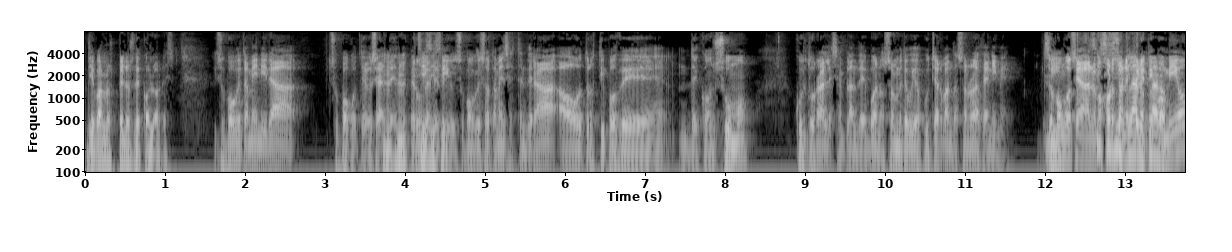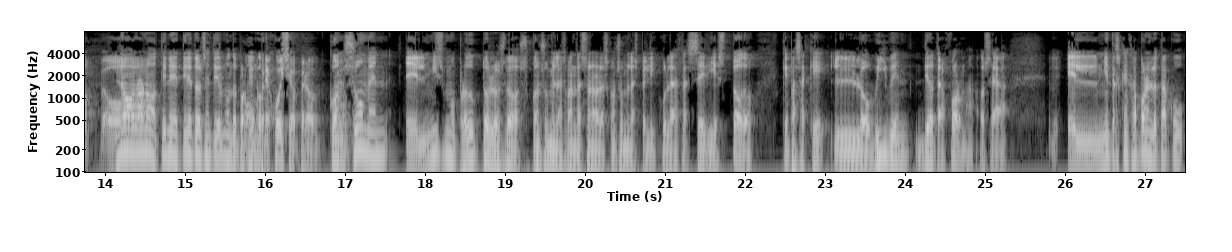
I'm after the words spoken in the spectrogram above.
llevar los pelos de colores. Y supongo que también irá. Supongo, te, o sea, te- Ujú. te preguntas Sí, sí. y supongo que eso también se extenderá a otros tipos de, de consumo culturales, en plan de, bueno, solamente voy a escuchar bandas sonoras de anime. Sí. Supongo, o sea, a lo Sí, mejor sí, son claro, estereotipo claro. mío o, No, no, no, tiene, tiene todo el sentido del mundo. o Porque un prejuicio, pero... consumen el mismo producto los dos. Consumen las bandas sonoras, consumen las películas, las series, todo. ¿Qué pasa? Que lo viven de otra forma. O sea, el, mientras que en Japón el otaku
